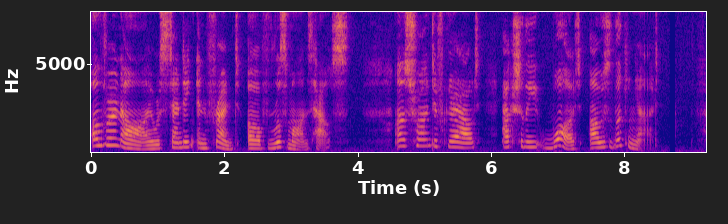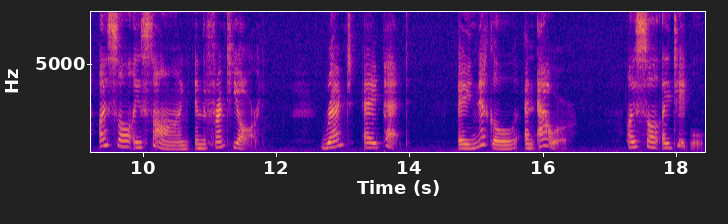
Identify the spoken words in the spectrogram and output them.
Oliver and I were standing in front of Rosamond's house. I was trying to figure out actually what I was looking at. I saw a sign in the front yard Rent a pet, a nickel an hour. I saw a table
